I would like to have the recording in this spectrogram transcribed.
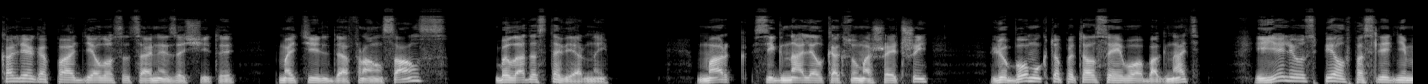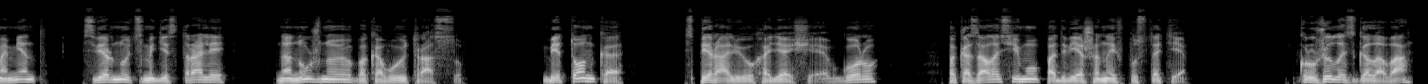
коллега по отделу социальной защиты Матильда Франсанс, была достоверной. Марк сигналил как сумасшедший любому, кто пытался его обогнать, и еле успел в последний момент свернуть с магистрали на нужную боковую трассу. Бетонка, спиралью уходящая в гору, показалась ему подвешенной в пустоте. Кружилась голова,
